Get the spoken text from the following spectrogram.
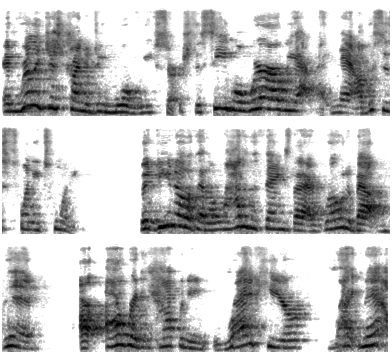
And really just trying to do more research to see, well, where are we at right now? This is 2020. But do you know that a lot of the things that I wrote about then are already happening right here, right now.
